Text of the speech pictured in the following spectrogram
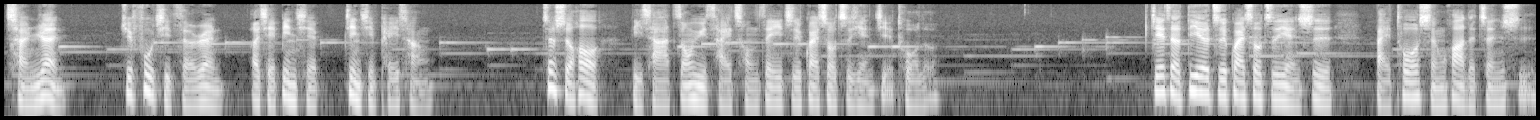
承认、去负起责任，而且并且进行赔偿。这时候。理查终于才从这一只怪兽之眼解脱了。接着，第二只怪兽之眼是摆脱神话的真实。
